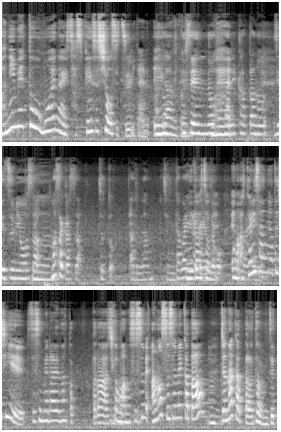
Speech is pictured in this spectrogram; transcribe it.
アニメと思えないサスペンス小説みたいな映画みたいな。伏線のね張り方の絶妙さ、うん。まさかさちょっとあでもなじゃあネタバレにネなるからでもあかりさんに私勧められなかったらしかもあの勧めあの勧め方うん。じゃなかったら多分絶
